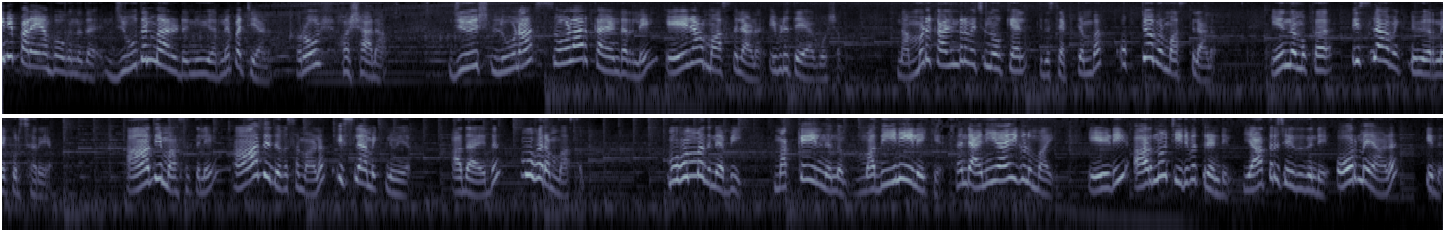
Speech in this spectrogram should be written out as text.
ഇനി പറയാൻ പോകുന്നത് ജൂതന്മാരുടെ ന്യൂ ഇയറിനെ പറ്റിയാണ്. Rosh Hashanah. ജൂയിഷ് ലൂണ സോളാർ കലണ്ടറിലെ ഏഴാം മാസത്തിലാണ് ഇവിടുത്തെ ആഘോഷം. നമ്മുടെ കലണ്ടർ വെച്ച് നോക്കിയാൽ ഇത് സെപ്റ്റംബർ ഒക്ടോബർ മാസത്തിലാണ്. ഇനി നമുക്ക് ഇസ്ലാമിക് ന്യൂ ഇയറിനെ കുറിച്ച് അറിയാം. ആദ്യ മാസത്തിലെ ആദ്യ ദിവസമാണ് ഇസ്ലാമിക് ന്യൂ ഇയർ അതായത് മുഹറം മാസം. മുഹമ്മദ് നബി മക്കയിൽ നിന്നും മദീനയിലേക്ക് തന്റെ അനുയായികളുമായി എ ഡി അറുന്നൂറ്റി ഇരുപത്തിരണ്ടിൽ യാത്ര ചെയ്തതിന്റെ ഓർമ്മയാണ് ഇത്.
